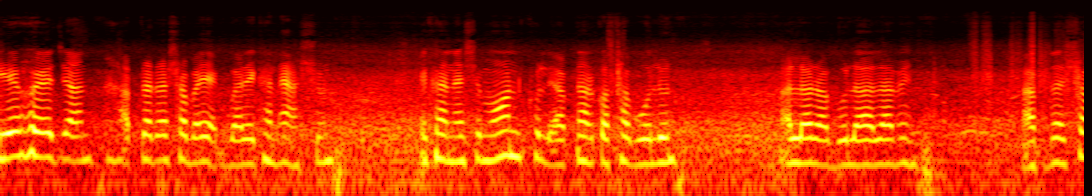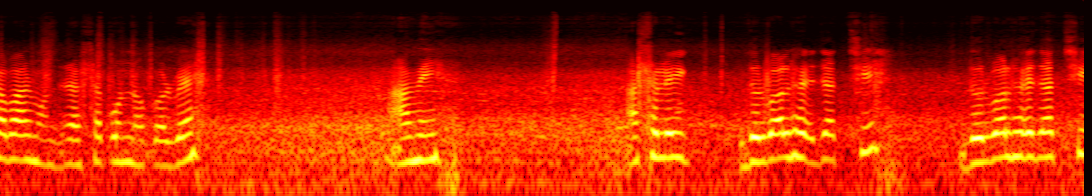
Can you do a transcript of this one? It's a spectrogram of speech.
ইয়ে হয়ে যান। আপনারা সবাই একবার এখানে আসুন। এখানে এসে মন খুলে আপনার কথা বলুন। আল্লাহ রাবুল আলমিন আপনার সবার মনের আশা পূর্ণ করবে। আমি আসলেই দুর্বল হয়ে যাচ্ছি, দুর্বল হয়ে যাচ্ছি।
